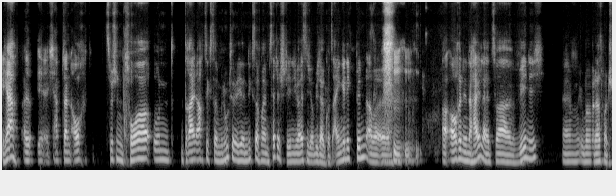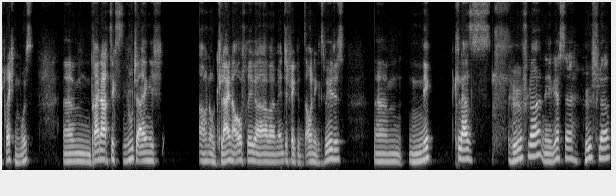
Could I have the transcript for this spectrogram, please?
ja, also ich habe dann auch zwischen Tor und 83. Minute hier nichts auf meinem Zettel stehen. Ich weiß nicht, ob ich da kurz eingenickt bin, aber äh, auch in den Highlights war wenig, ähm, über das man sprechen muss. Ähm, 83. Minute eigentlich auch noch ein kleiner Aufreger, aber im Endeffekt ist auch nichts Wildes. Ähm, Niklas Höfler, nee, wie heißt der? Höfler,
